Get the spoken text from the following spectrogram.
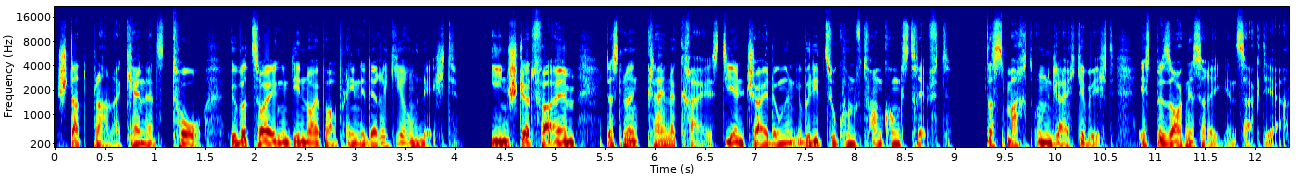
Stadtplaner Kenneth To überzeugen die Neubaupläne der Regierung nicht. Ihn stört vor allem, dass nur ein kleiner Kreis die Entscheidungen über die Zukunft Hongkongs trifft. Das Machtungleichgewicht ist besorgniserregend, sagt er.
